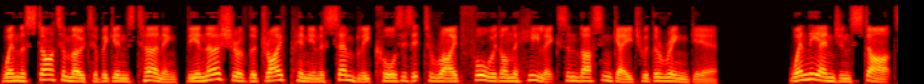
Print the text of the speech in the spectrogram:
When the starter motor begins turning, the inertia of the drive pinion assembly causes it to ride forward on the helix and thus engage with the ring gear. When the engine starts,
